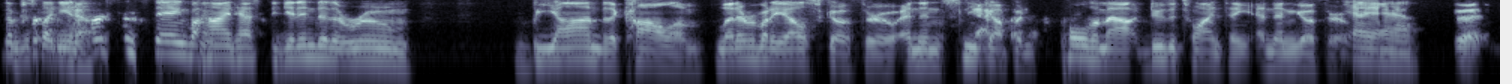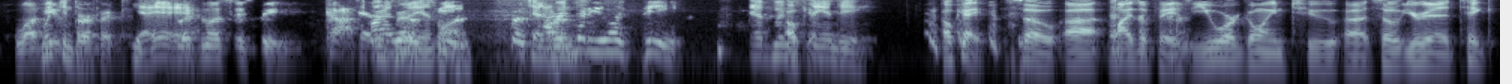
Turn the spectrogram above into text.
the, I'm just per- letting you the know. person staying behind has to get into the room beyond the column, let everybody else go through, and then sneak Yeah. up and pull them out, do the twine thing, and then go through. Yeah, yeah, yeah. Good. Love We you. can. Perfect. Yeah, yeah, Where's yeah. the most speed? God, Ted that's is so brilliant. smart. So Ted Everybody likes P. Edwin Okay. Standy. Okay, so uh, Misophase, you are going to uh, so you're going to take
